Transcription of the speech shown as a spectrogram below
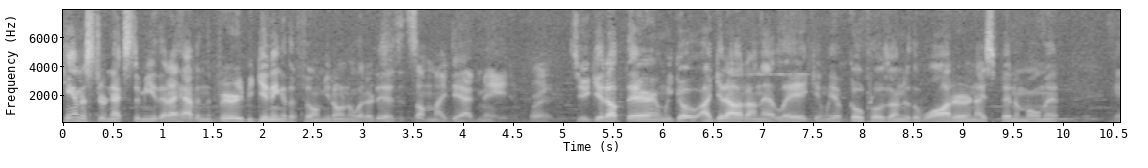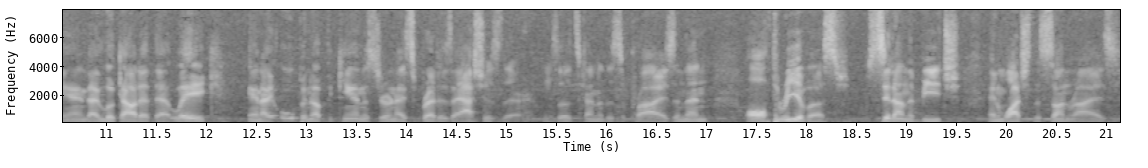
canister next to me that I have in the very beginning of the film. You don't know what it is. It's something my dad made. Right. So you get up there, and we go. I get out on that lake, and we have GoPros under the water, and I spend a moment, and I look out at that lake, and I open up the canister, and I spread his ashes there. Mm-hmm. So it's kind of the surprise, and then all three of us sit on the beach and watch the sunrise.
